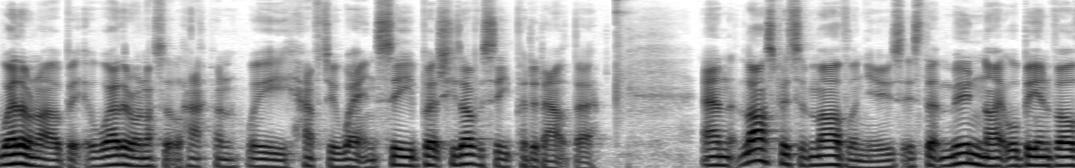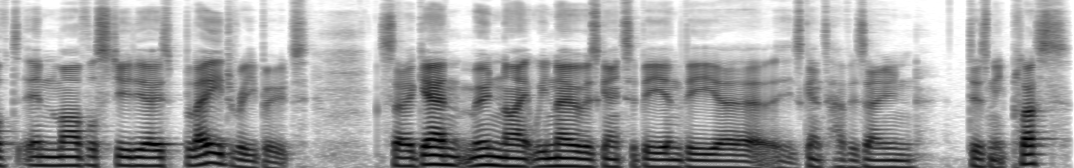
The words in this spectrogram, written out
Whether or not it'll be, whether or not it'll happen, we have to wait and see. But she's obviously put it out there. And last bit of Marvel news is that Moon Knight will be involved in Marvel Studios' Blade reboot. So again, Moon Knight we know is going to be in the uh, he's going to have his own Disney Plus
